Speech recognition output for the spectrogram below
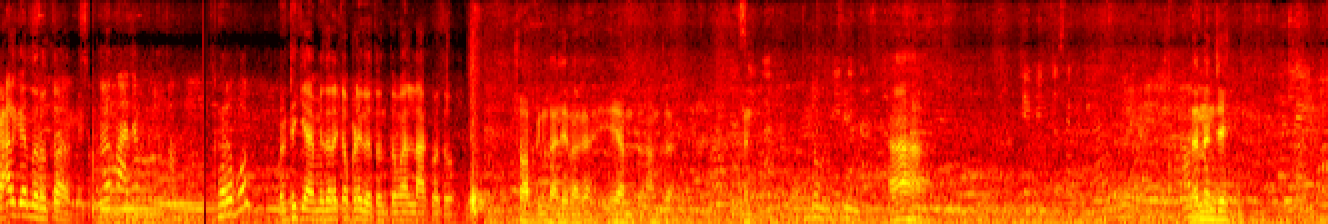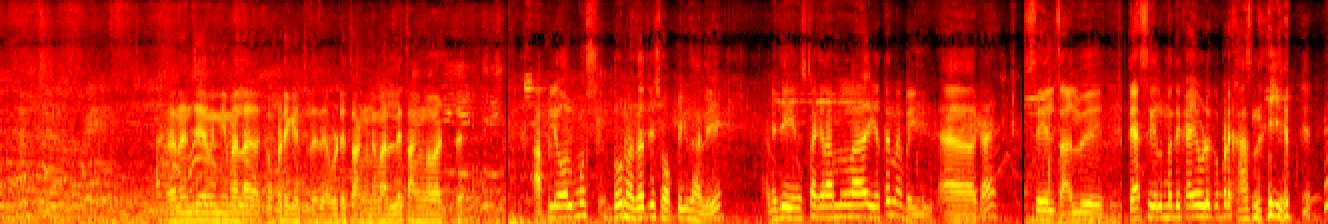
काल घेणार होतो आम्ही. सगळं माझ्याकडून होतं. खरं बोल. बरं ठीक आहे. आम्ही जरा कपडे घेतो आणि तुम्हाला दाखवतो. शॉपिंग झाले बघा. हे आमचं आमचं. नं- दोन तीन हा हा. धनंजय. धनंजयनी मला कपडे घेतले एवढे चांगले मला चांगलं वाटतं आपली ऑलमोस्ट दोन हजारची शॉपिंग झाली. आणि जे इंस्टाग्रामला येतं ना बाई काय? सेल चालू आहे. त्या सेलमध्ये काही एवढे कपडे खास नाही आहेत.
